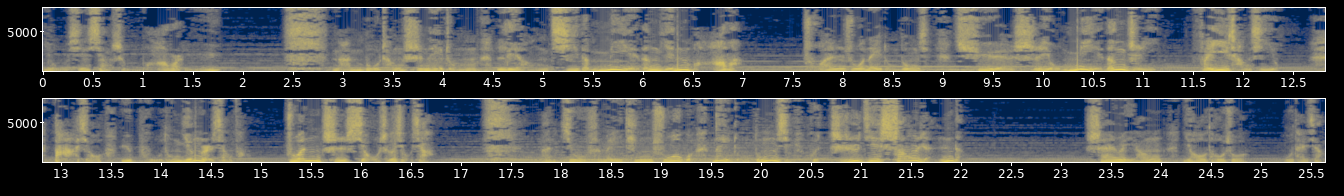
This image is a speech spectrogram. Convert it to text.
有些像是娃娃鱼，难不成是那种两栖的灭灯银娃娃？传说那种东西确实有灭灯之意，非常稀有，大小与普通婴儿相仿，专吃小蛇小虾，但就是没听说过那种东西会直接伤人的。山瑞阳摇头说：“不太像。”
